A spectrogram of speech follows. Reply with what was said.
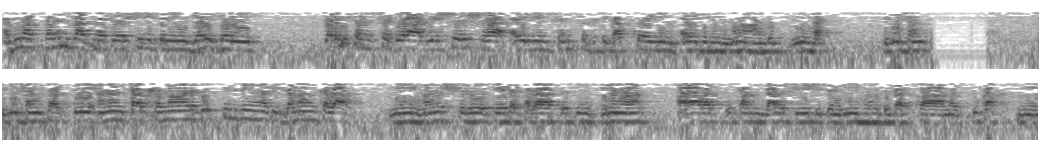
අදිනක් බලන්නක් නැතුව සීතලින් ගැලගලි පරිසං සදවාදී ශේෂ්ඨ එදින් සංසප්තිකක් වෙනින් එදින් මහා දුක් විඳා ඉතින් ඉතින් සංසප්තේ අනන්ත ප්‍රමාණ දුක් විඳින්න අපි ගමන් කළා. මේ මනුෂ්‍ය ලෝකයට කලාතුරකින් දිනවා ආවත් දුකන් දවසේ සිට මේ මොහොත දක්වාම දුකක් මේ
